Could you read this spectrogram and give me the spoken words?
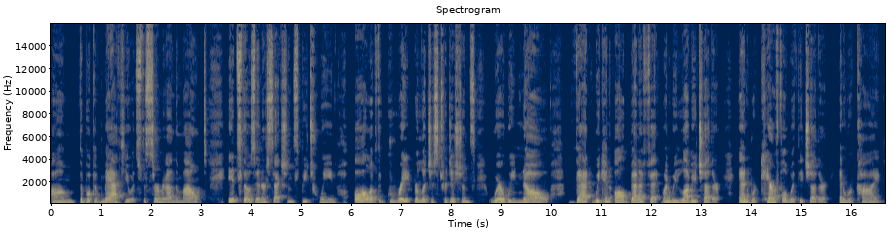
um, the book of Matthew, it's the Sermon on the Mount, it's those intersections between all of the great religious traditions where we know that we can all benefit when we love each other and we're careful with each other and we're kind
